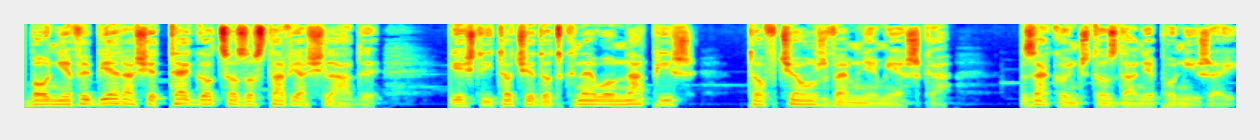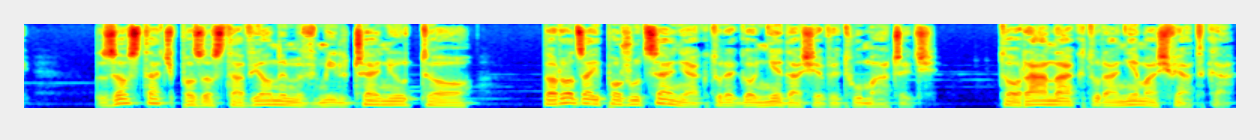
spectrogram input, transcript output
bo nie wybiera się tego, co zostawia ślady. Jeśli to cię dotknęło, napisz, to wciąż we mnie mieszka. Zakończ to zdanie poniżej. Zostać pozostawionym w milczeniu to, to rodzaj porzucenia, którego nie da się wytłumaczyć. To rana, która nie ma świadka.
